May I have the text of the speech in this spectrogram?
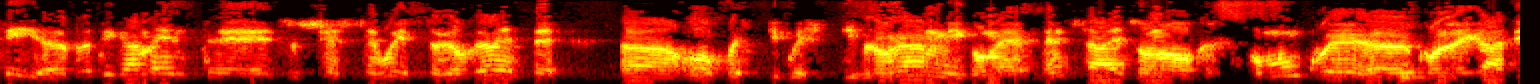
sì, eh, praticamente è successo questo, che ovviamente uh, ho questi, questi, programmi, come ben sai, sono comunque uh, collegati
